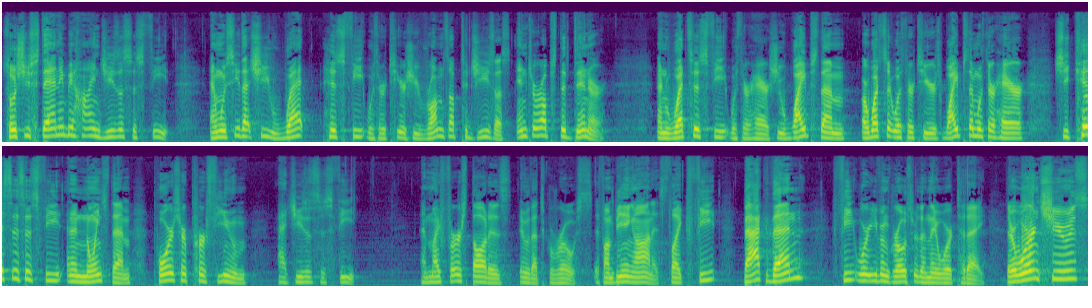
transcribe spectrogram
So she's standing behind Jesus' feet, and we see that she wet his feet with her tears. She runs up to Jesus, interrupts the dinner, and wets his feet with her hair. She wipes them, or wets it with her tears, wipes them with her hair. She kisses his feet and anoints them, pours her perfume at Jesus' feet. And my first thought is, oh, that's gross, if I'm being honest. Like, feet, back then, feet were even grosser than they were today. There weren't shoes,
